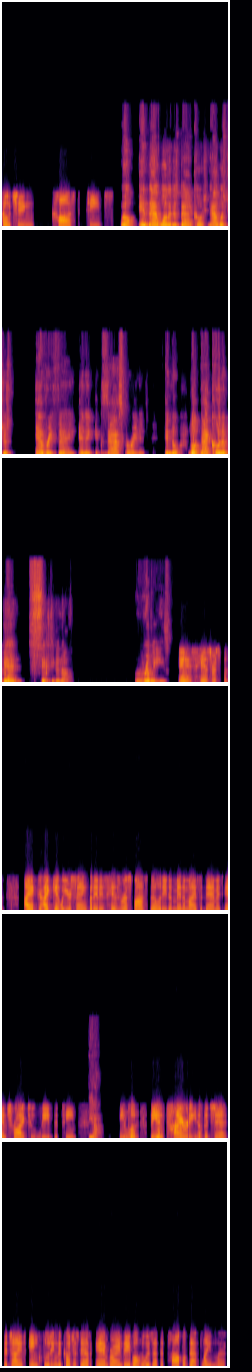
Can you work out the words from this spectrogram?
coaching cost teams. Well, and that wasn't just bad coaching. That was just everything, and it exasperated. In the look, that could have been sixty to nothing, really easy. It is his resp- I I get what you're saying, but it is his responsibility to minimize the damage and try to lead the team. Yeah, he look the entirety of the the Giants, including the coaching staff and Brian Daboll, who is at the top of that blame list.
